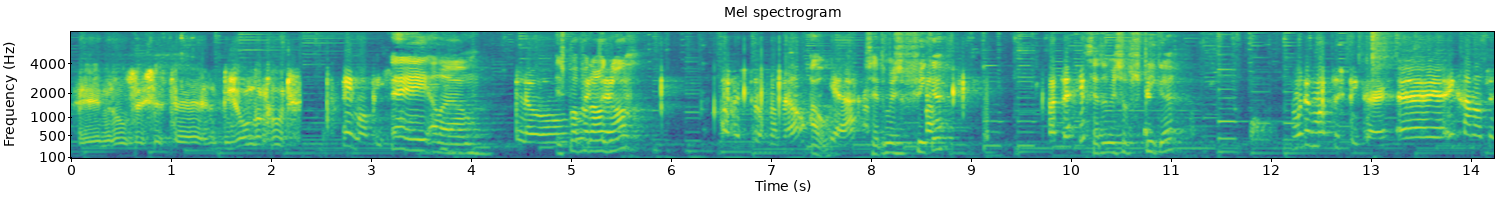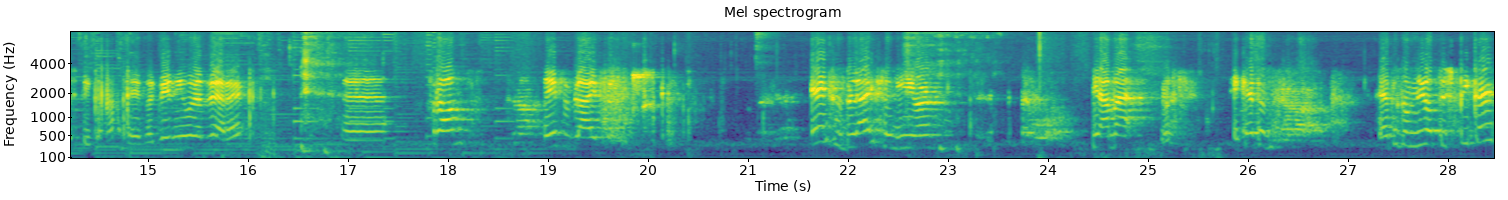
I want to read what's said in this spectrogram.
Hey, met ons is het uh, bijzonder goed. Hey, Moppie. Hey, hallo. Hallo. Is papa er ook nog? Papa is er ook nog wel. Oh, ja. zet hem eens op speaker. Wat zeg je? Zet hem eens op speaker. Moet ik hem op de speaker? Uh, ik ga hem op de speaker. Wacht even, ik weet niet hoe dat werkt. Uh, Frans, even blijven. Even blijven hier. Ja, maar ik heb hem. Heb ik hem nu op de speaker?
